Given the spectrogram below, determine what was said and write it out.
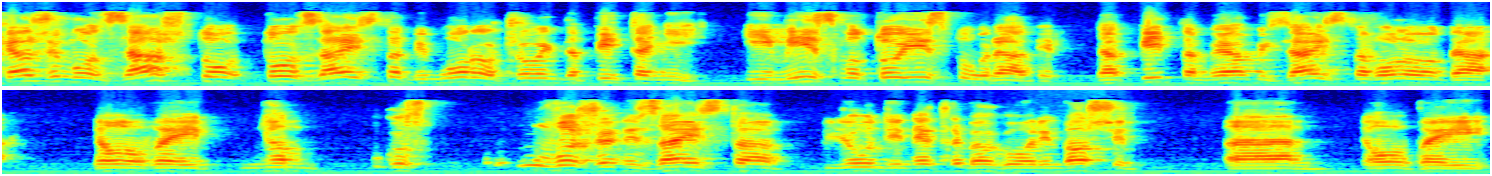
kažemo zašto to zaista bi morao čovek da pita njih. I mi smo to isto uradili. Da pitam, ja bih zaista voleo da ovaj, nam uvaženi zaista ljudi, ne treba da govorim vašim a, ovaj,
